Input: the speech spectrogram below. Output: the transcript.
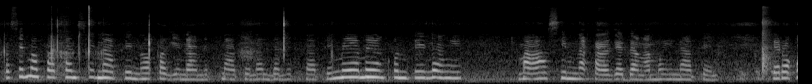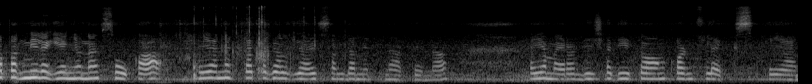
Kasi mapapansin natin, no, pag ginamit natin ang damit natin, maya-maya konti lang eh. Maasim na kagad ang amoy natin. Pero kapag nilagyan nyo ng suka, ayan, nagtatagal guys ang damit natin, no? Ayan, mayroon din siya dito ang cornflakes. Ayan.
